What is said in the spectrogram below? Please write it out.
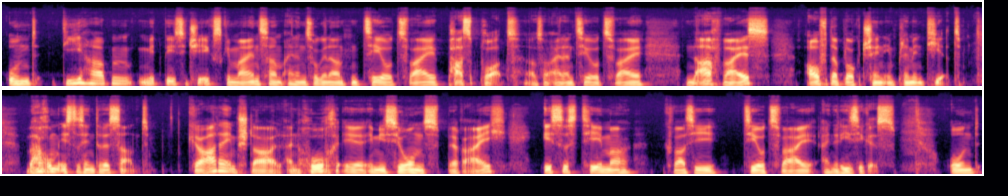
und die haben mit BCGX gemeinsam einen sogenannten CO2-Passport, also einen CO2-Nachweis auf der Blockchain implementiert. Warum ist das interessant? Gerade im Stahl, ein Hochemissionsbereich, ist das Thema quasi CO2 ein riesiges. Und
